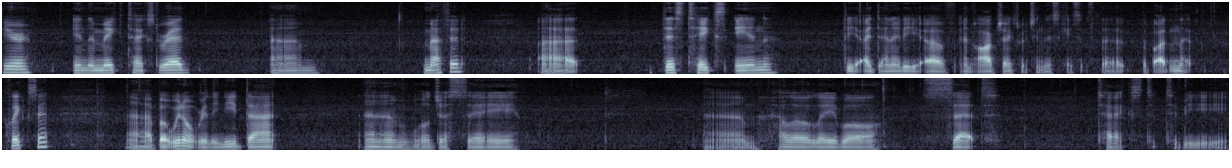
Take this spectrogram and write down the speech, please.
here in the make text red um, method, uh, this takes in the identity of an object, which in this case is the, the button that clicks it, uh, but we don't really need that. Um, we'll just say um, hello label set text to be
